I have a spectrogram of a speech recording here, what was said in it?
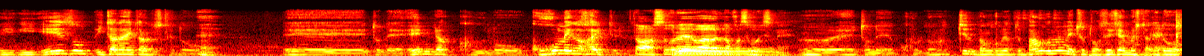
映像いただいたんですけど、ええーっとね円楽の小褒めが入ってるえ、ああそれはなんかすごいですね。うん、えーっとねこれなんていう番組だった番組名ちょっと忘れちゃいましたけど、え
